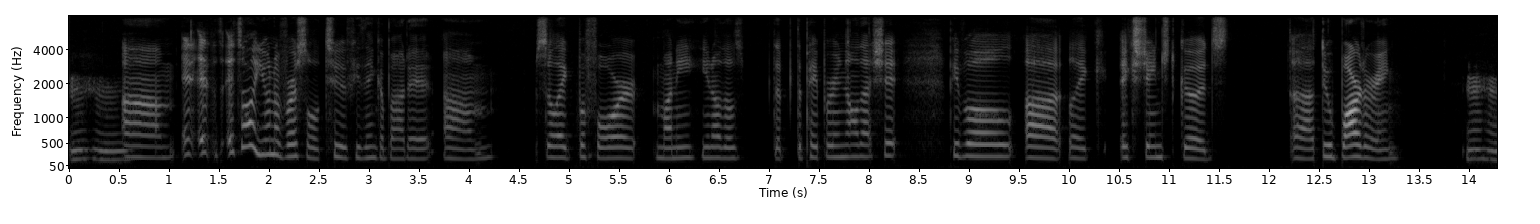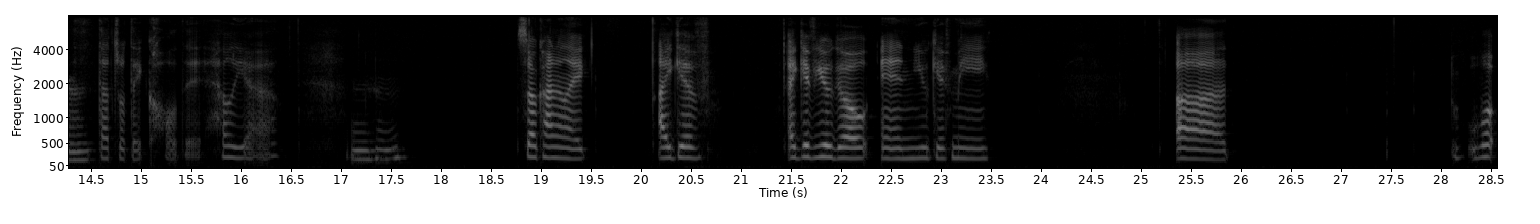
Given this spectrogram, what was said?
hmm Um, it, it it's all universal too if you think about it. Um, so like before money, you know those the the paper and all that shit, people uh like exchanged goods, uh through bartering. hmm That's what they called it. Hell yeah. hmm So kind of like, I give, I give you a goat and you give me. Uh. What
